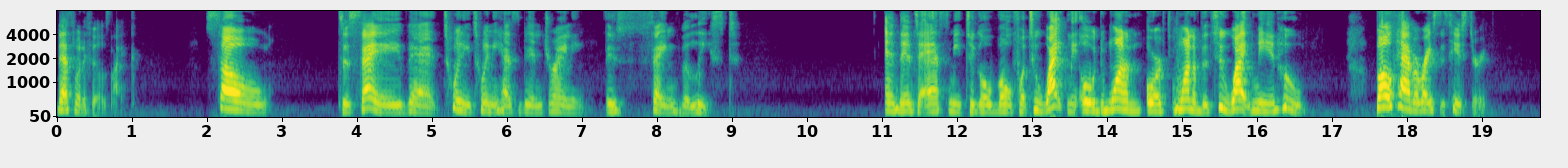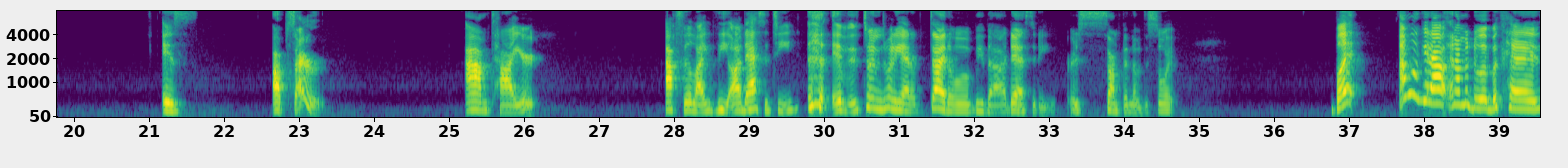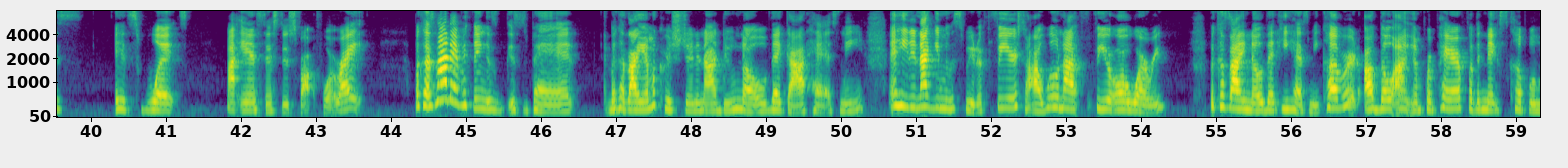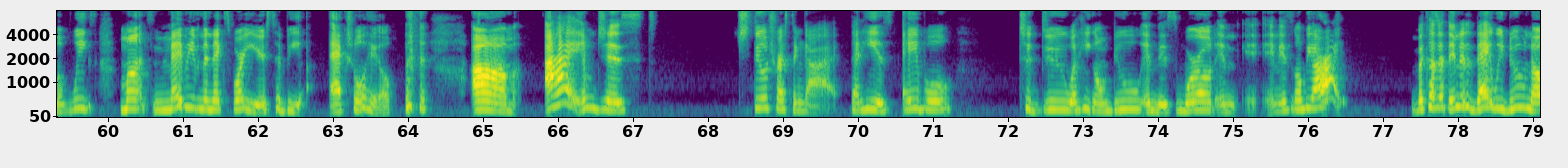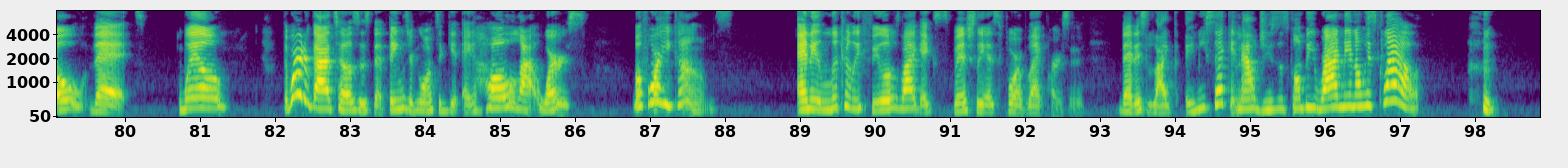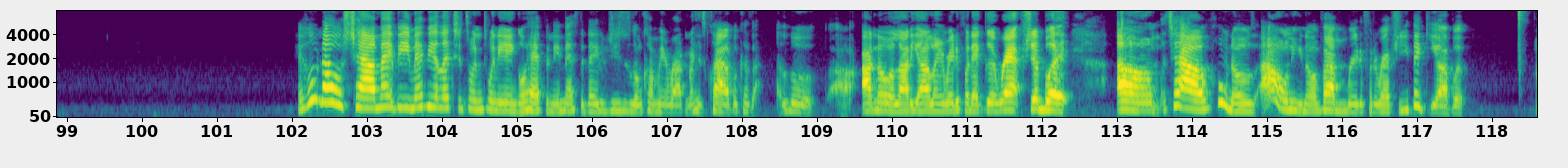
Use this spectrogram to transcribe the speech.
That's what it feels like. So, to say that 2020 has been draining is saying the least. And then to ask me to go vote for two white men, or one, or one of the two white men who both have a racist history is absurd. I'm tired. I feel like the audacity, if 2020 had a title, it would be the audacity or something of the sort. But I'm gonna get out and I'm gonna do it because it's what my ancestors fought for, right? Because not everything is, is bad because I am a Christian and I do know that God has me. And He did not give me the spirit of fear, so I will not fear or worry because I know that He has me covered. Although I am prepared for the next couple of weeks, months, maybe even the next four years to be actual hell. um, I am just still trusting God that He is able to do what he gonna do in this world and and it's gonna be all right because at the end of the day, we do know that, well, the Word of God tells us that things are going to get a whole lot worse before He comes. And it literally feels like, especially as for a black person, that it's like any second now, Jesus is gonna be riding in on his cloud. And who knows, child? Maybe maybe election 2020 ain't gonna happen, and that's the day that Jesus is gonna come in riding on his cloud. Because look, I know a lot of y'all ain't ready for that good rapture, but um, child, who knows? I don't even know if I'm ready for the rapture. You think you are, but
